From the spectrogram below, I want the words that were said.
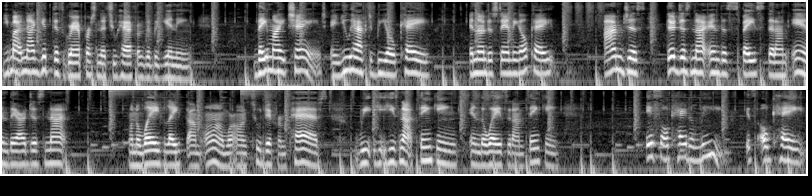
you might not get this grand person that you had from the beginning. They might change, and you have to be okay and understanding okay, I'm just, they're just not in the space that I'm in. They are just not on the wavelength I'm on. We're on two different paths. We, he, he's not thinking in the ways that I'm thinking. It's okay to leave. It's okay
